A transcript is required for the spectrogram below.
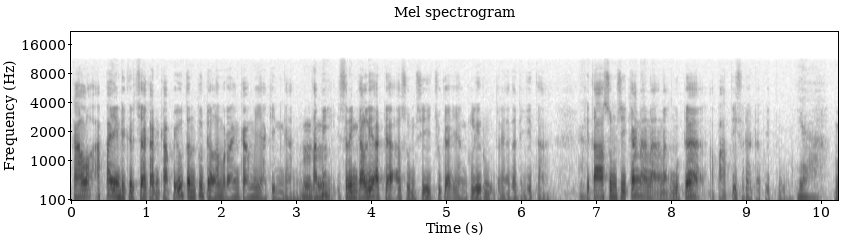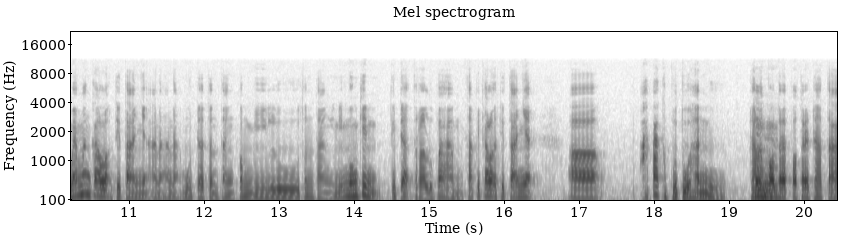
kalau apa yang dikerjakan KPU tentu dalam rangka meyakinkan, mm -hmm. tapi sering kali ada asumsi juga yang keliru ternyata di kita kita asumsikan anak-anak muda apatis terhadap itu. Ya. Memang kalau ditanya anak-anak muda tentang pemilu, tentang ini mungkin tidak terlalu paham. Tapi kalau ditanya uh, apa kebutuhanmu dalam hmm. potret-potret hmm. data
